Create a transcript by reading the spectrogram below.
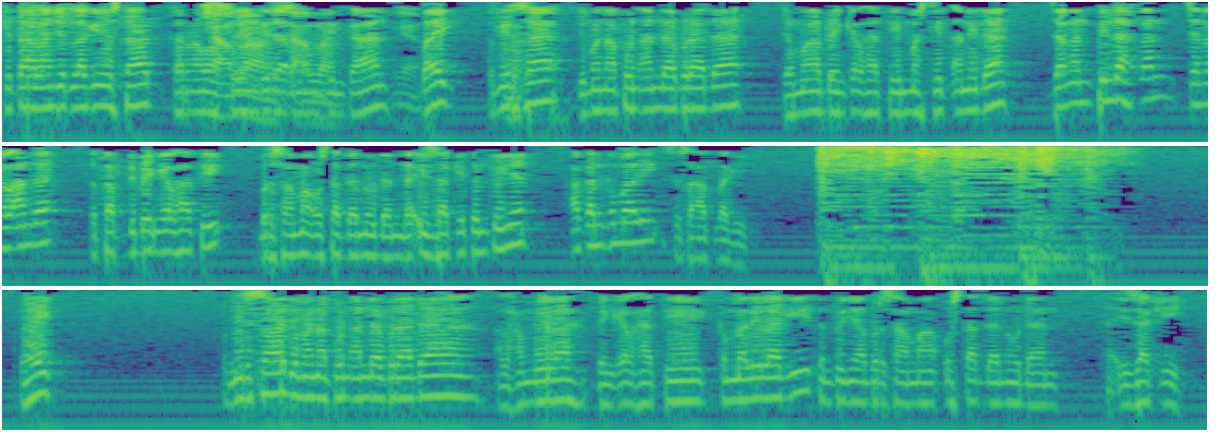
kita lanjut lagi Ustadz karena waktu yang tidak memungkinkan. Ya. Baik, pemirsa di mana pun anda berada, jemaah bengkel hati Masjid Anida, jangan pindahkan channel anda, tetap di bengkel hati bersama Ustadz Danu dan Daizaki tentunya akan kembali sesaat lagi. Baik, Pemirsa di mana pun anda berada, Alhamdulillah bengkel hati kembali lagi tentunya bersama Ustadz Danu dan Daizaki.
